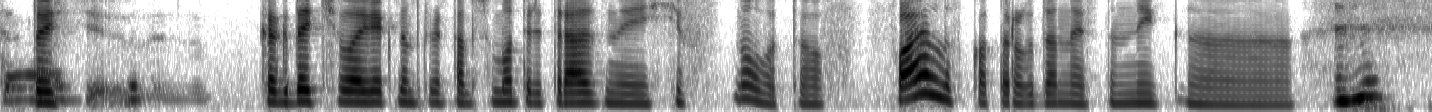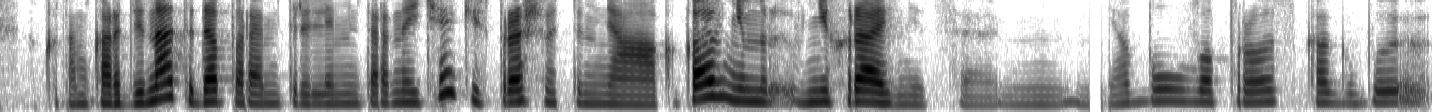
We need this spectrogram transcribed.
да. то есть э, когда человек, например, там смотрит разные сиф, ну вот э, файлы, в которых даны основные э, угу там координаты, да, параметры элементарной ячейки, спрашивает у меня, а какая в, ним, в них разница? У меня был вопрос как бы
